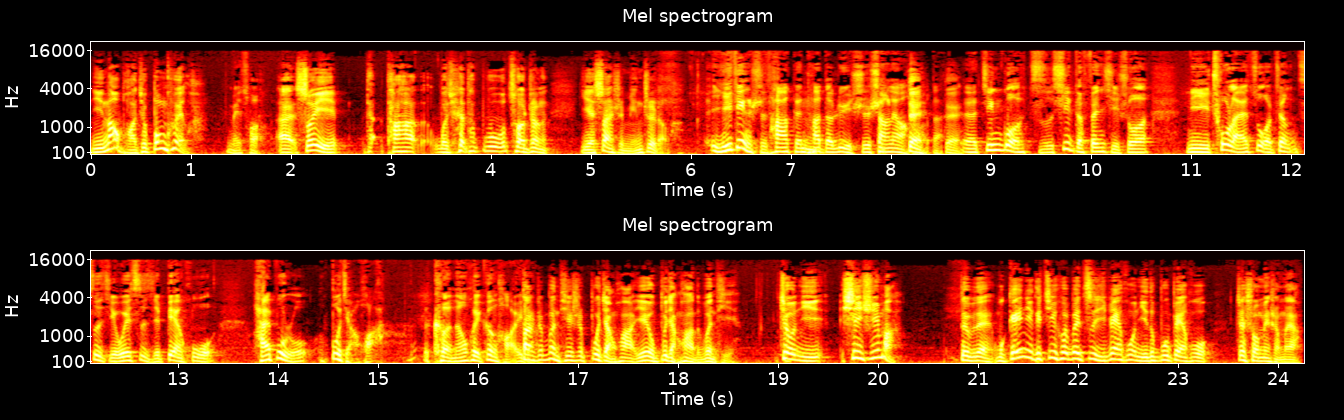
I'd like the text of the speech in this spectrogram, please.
你闹不好就崩溃了。没错，哎、呃，所以他他，我觉得他不作证也算是明智的了。一定是他跟他的律师商量好的。嗯、对，对呃，经过仔细的分析说，说你出来作证，自己为自己辩护，还不如不讲话。可能会更好一点，但是问题是不讲话也有不讲话的问题，就你心虚嘛，对不对？我给你个机会为自己辩护，你都不辩护，这说明什么呀？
